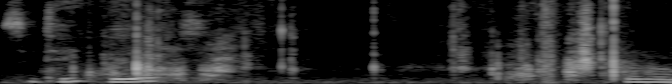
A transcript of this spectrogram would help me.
So take this. Gonna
